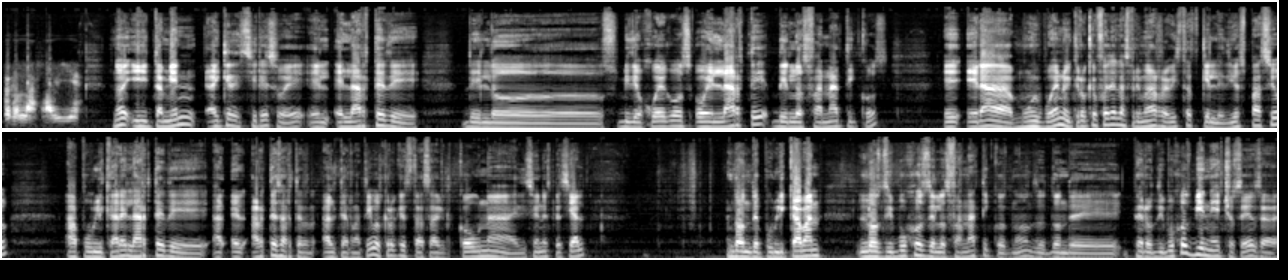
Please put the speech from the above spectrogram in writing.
pero las había. No, y también hay que decir eso, ¿eh? El, el arte de, de los videojuegos o el arte de los fanáticos eh, era muy bueno y creo que fue de las primeras revistas que le dio espacio a publicar el arte de el- artes alter- alternativos. Creo que hasta sacó una edición especial donde publicaban los dibujos de los fanáticos, ¿no? Donde, pero dibujos bien hechos, ¿eh? O sea,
